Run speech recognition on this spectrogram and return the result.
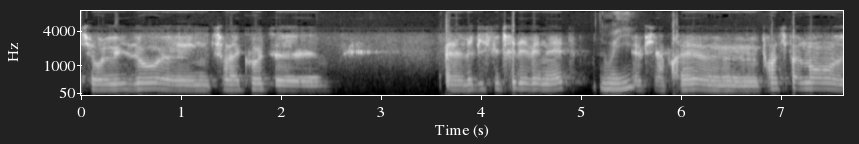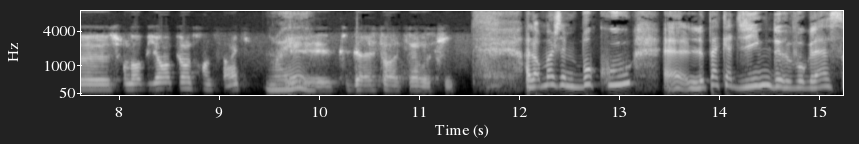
sur le Iso, sur la côte, la biscuiterie des Vénètes. Oui. Et puis après, euh, principalement euh, sur Morbihan, un peu en 35. Oui. Et puis des restaurateurs aussi. Alors moi j'aime beaucoup euh, le packaging de vos glaces.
